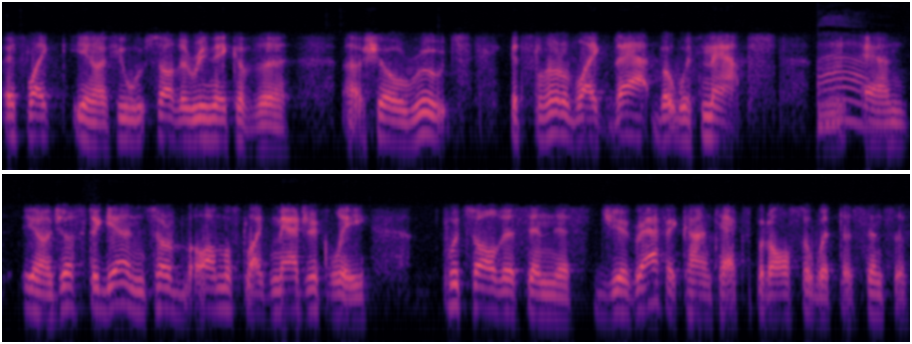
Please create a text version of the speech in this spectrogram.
It's like you know if you saw the remake of the uh, show Roots, it's sort of like that but with maps. Wow. And you know just again sort of almost like magically puts all this in this geographic context, but also with the sense of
